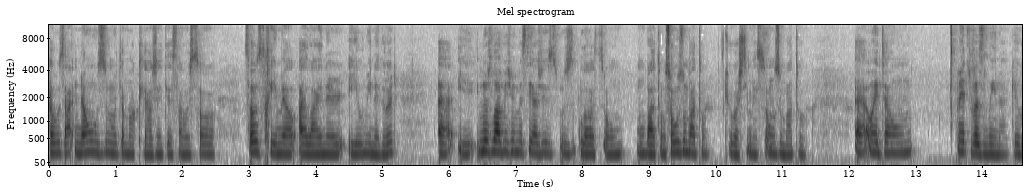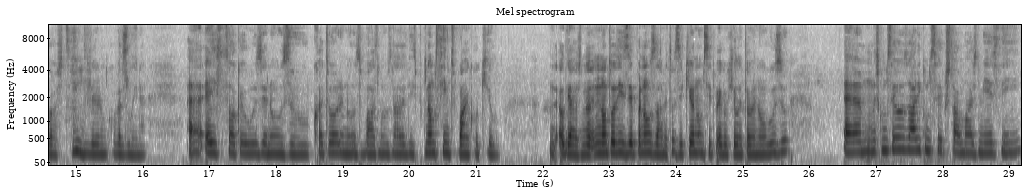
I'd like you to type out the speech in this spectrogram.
a usar, não uso muita maquilhagem, atenção, eu só, só uso rímel, eyeliner e iluminador. Uh, e nos lábios mesmo assim às vezes uso gloss ou um, um batom, só uso um batom, que eu gosto imenso, só uso um batom. Uh, ou então meto vaselina, que eu gosto de ver-me com vaselina. Uh, é isso só que eu uso, eu não uso corretor, eu não uso base, não uso nada disso, porque não me sinto bem com aquilo. Aliás, não estou a dizer para não usar, estou a dizer que eu não me sinto bem com aquilo, então eu não uso. Um, mas comecei a usar e comecei a gostar mais de mim assim,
